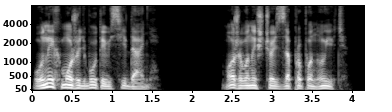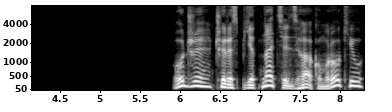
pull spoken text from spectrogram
У них можуть бути всі дані. Може, вони щось запропонують. Отже, через 15 з гаком років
